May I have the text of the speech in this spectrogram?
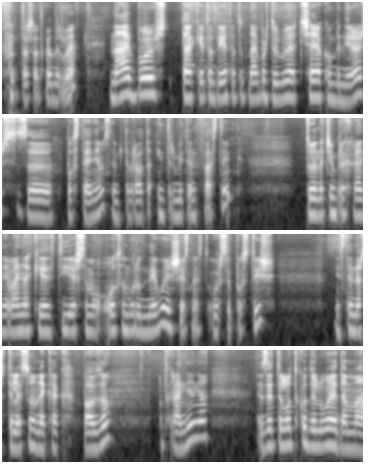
to še tako deluje. Najbolj ta keto dieta tudi najbolj deluje, če jo kombiniraš z postenjem, se pravi ta intermittent fasting. To je način prehranjevanja, ki ti ješ samo 8 ur dnevu in 16 ur se postiš in s tem daš telesu nekako pauzo od hranjenja. Zdaj telo tako deluje, da ima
